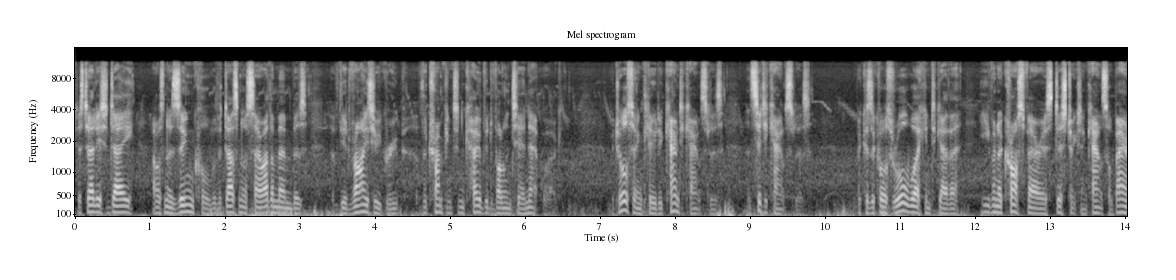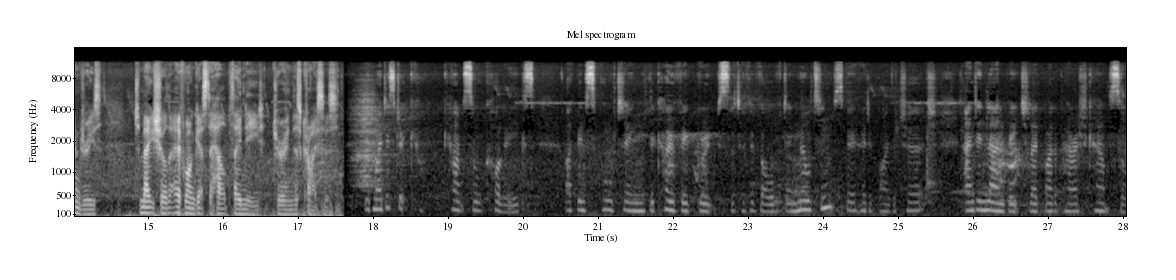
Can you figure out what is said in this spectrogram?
Just earlier today, I was on a Zoom call with a dozen or so other members of the advisory group of the Trumpington COVID Volunteer Network which also included county councillors and city councillors, because of course we're all working together, even across various district and council boundaries, to make sure that everyone gets the help they need during this crisis. With my district council colleagues, I've been supporting the COVID groups that have evolved in Milton, spearheaded by the church, and in Landbeach, led by the parish council.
